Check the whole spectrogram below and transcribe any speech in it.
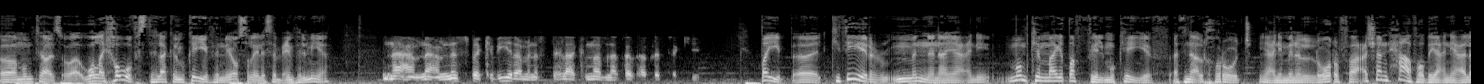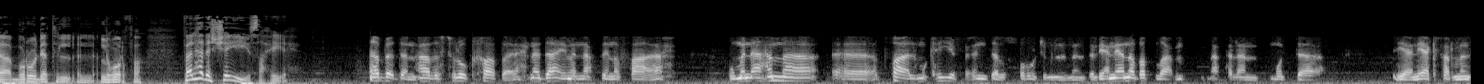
آه ممتاز. والله يخوف استهلاك المكيف إنه يوصل إلى 70% نعم نعم. نسبة كبيرة من استهلاك المبنى تذهب للتكييف. طيب آه، كثير مننا يعني ممكن ما يطفي المكيف أثناء الخروج يعني من الغرفة عشان نحافظ يعني على برودة ال- ال- الغرفة. فهل هذا الشيء صحيح؟ ابدا هذا سلوك خاطئ. إحنا دائما نعطي نصائح ومن اهمها آه، إطفاء المكيف عند الخروج من المنزل. يعني أنا بطلع مثلا مدة يعني أكثر من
